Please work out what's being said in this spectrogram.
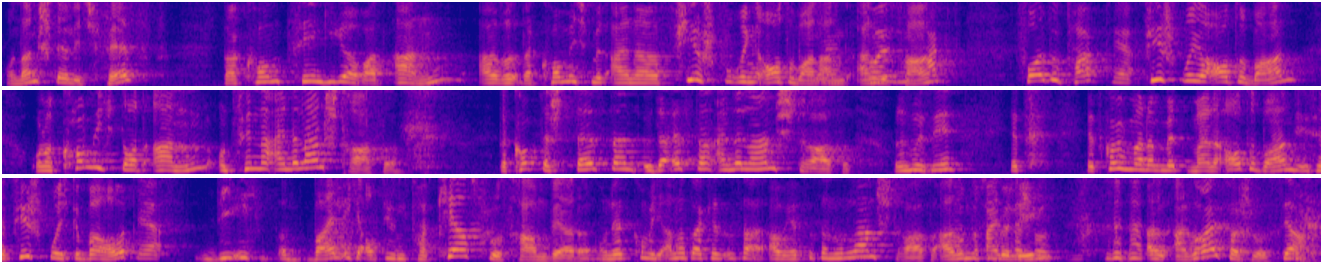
Und dann stelle ich fest, da kommt 10 Gigawatt an, also da komme ich mit einer vierspurigen Autobahn ja, an, voll angefahren. Bepackt. Voll bepackt, ja. vierspurige Autobahn. Und dann komme ich dort an und finde eine Landstraße. Da kommt, da ist dann, da ist dann eine Landstraße. Und das muss ich sehen, jetzt, jetzt komme ich mal mit meiner Autobahn, die ist ja vierspurig gebaut, ja. die ich, weil ich auch diesen Verkehrsfluss haben werde. Und jetzt komme ich an und sage, jetzt ist er, aber jetzt ist da nur Landstraße. Also, also muss ich überlegen. Also, also Reißverschluss, ja.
